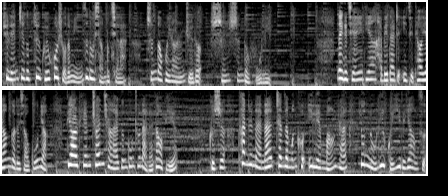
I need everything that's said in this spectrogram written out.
却连这个罪魁祸首的名字都想不起来，真的会让人觉得深深的无力。那个前一天还被带着一起跳秧歌的小姑娘，第二天专程来跟公主奶奶道别，可是看着奶奶站在门口一脸茫然又努力回忆的样子，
